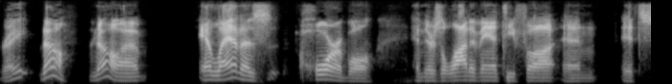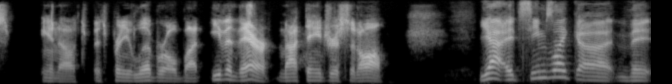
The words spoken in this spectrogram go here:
right? No, no. Uh, Atlanta's horrible, and there's a lot of Antifa, and it's you know it's, it's pretty liberal, but even there, not dangerous at all. Yeah, it seems like uh the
